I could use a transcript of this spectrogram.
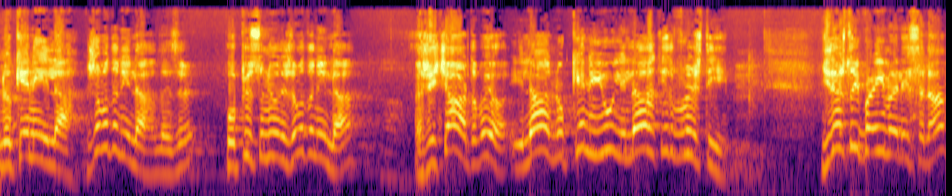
Nuk keni ilah. Ç'do me thënë ilah, vëllezër? Po pyes unë ju, ç'do me thënë ilah? Është i qartë apo jo? Ilah nuk keni ju ilah tjetër përveç Tij. Gjithashtu Ibrahim alayhis salam,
